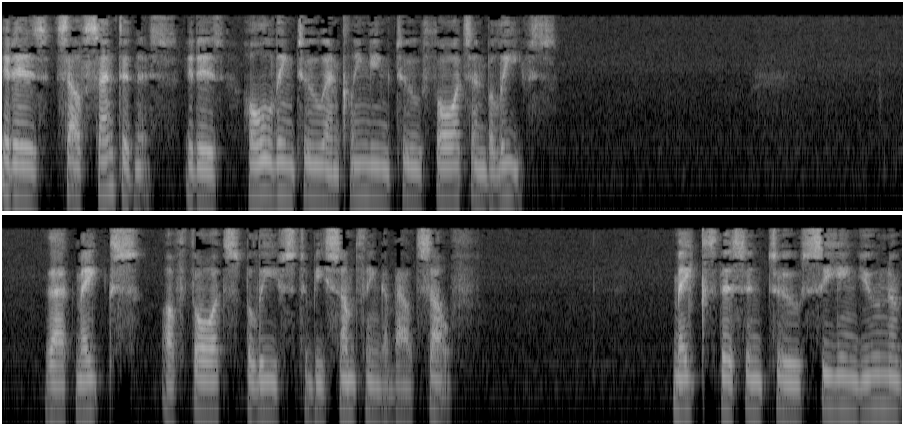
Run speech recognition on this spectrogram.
It is self-centeredness. It is holding to and clinging to thoughts and beliefs. That makes of thoughts, beliefs to be something about self. Makes this into seeing uni-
